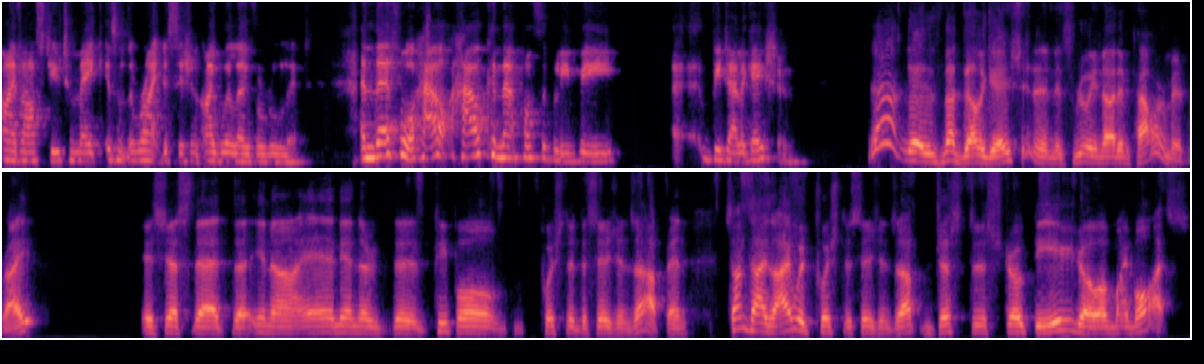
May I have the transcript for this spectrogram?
I've asked you to make isn't the right decision, I will overrule it. And therefore, how, how can that possibly be, uh, be delegation? Yeah, it's not delegation and it's really not empowerment, right? It's just that, uh, you know, and then the, the people push the decisions up. And sometimes I would push decisions up just to stroke the ego of my boss,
